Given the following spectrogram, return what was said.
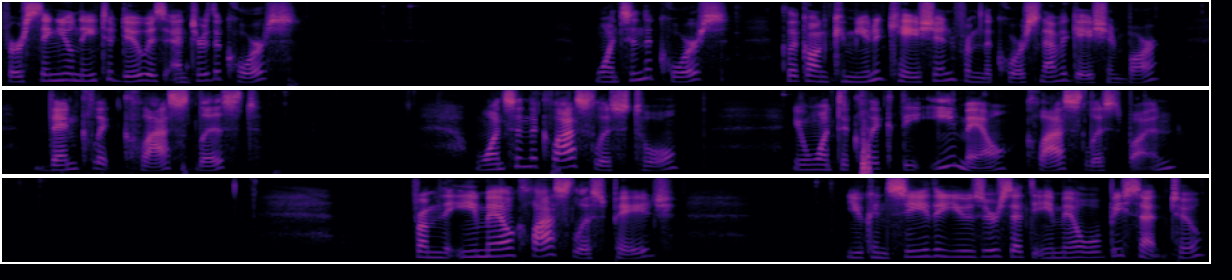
first thing you'll need to do is enter the course. Once in the course, click on Communication from the course navigation bar, then click Class List. Once in the Class List tool, you'll want to click the Email Class List button. From the Email Class List page, you can see the users that the email will be sent to.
